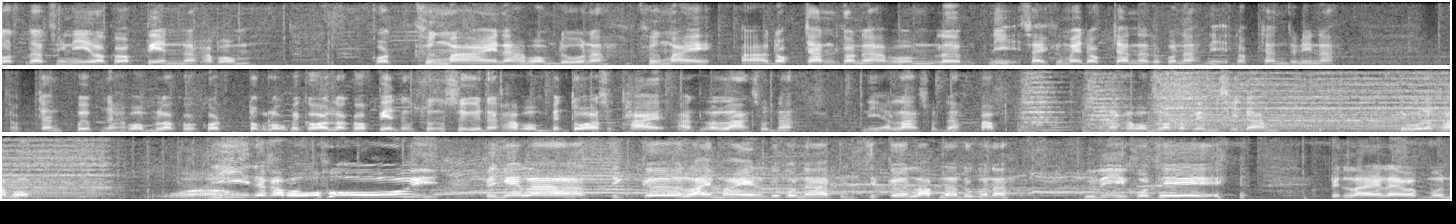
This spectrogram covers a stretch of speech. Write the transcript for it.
รถแล้วทีนี้เราก็เปลี่ยนนะครับผม กดเครื่องหมายนะครับผมดูนะ เครื่องหมายอ่าดอกจันก่อนนะครับผมเริ่มนี่ใส่เครื่องหมายดอกจันนะทุกคนนะนี่ดอกจันตัวนี้นะ ดอกจันปุ๊บนะครับผมแล้วก็กดตกลงไปก่อนแล้วก็เปลี่ยนตรงตัวหนังสือนะครับผมเป็นตัวอันสุดท้ายอันล่างสุดนะนี่อันล่างสุดนะปั๊บนะครับผมแล้วก็เปลี่ยนเป็นสีดำดูนะครับผมนี่นะครับผมโอ้โหยเป็นไงล่ะสติ๊กเกอร์ลายใหม่นะทุกคนนะเป็นสติ๊กเกอร์ลับนะทุกคนนะดูดิโคตรเท่เป็นลายอะไรวะเหมือน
